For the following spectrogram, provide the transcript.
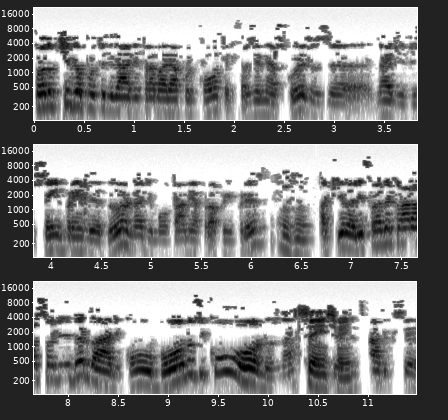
quando tive a oportunidade de trabalhar por conta, de fazer minhas coisas, eh, né, de, de, ser empreendedor, né, de montar minha própria empresa, uhum. aquilo ali foi a declaração de liberdade, com o bônus e com o ônus, né? Sim, sim. A gente sabe que ser,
